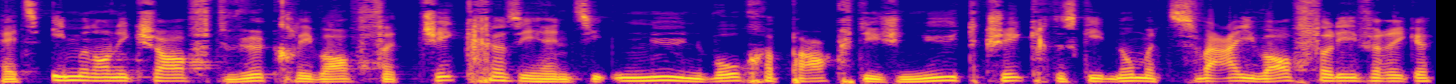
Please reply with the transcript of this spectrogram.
hat es immer noch nicht geschafft, wirklich Waffen zu schicken. Sie haben seit neun Wochen praktisch nichts geschickt. Es gibt nur zwei Waffenlieferungen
